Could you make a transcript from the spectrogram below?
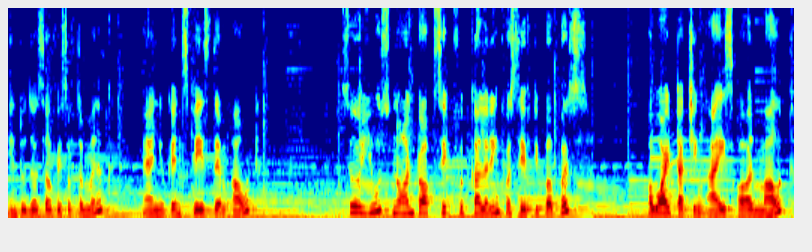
into the surface of the milk and you can space them out. So use non-toxic food coloring for safety purpose. Avoid touching eyes or mouth.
